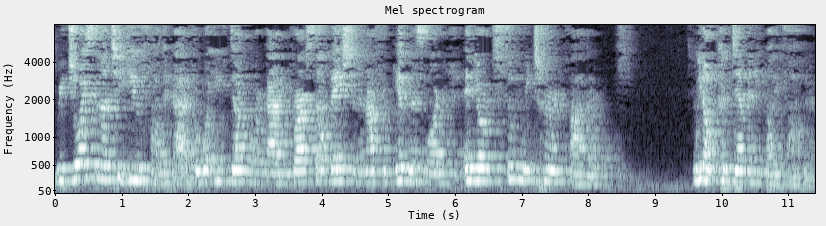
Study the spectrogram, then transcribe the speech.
Rejoicing unto you, Father God, for what you've done, Lord God, for our salvation and our forgiveness, Lord, and your soon return, Father. We don't condemn anybody, Father.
